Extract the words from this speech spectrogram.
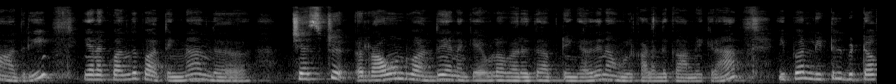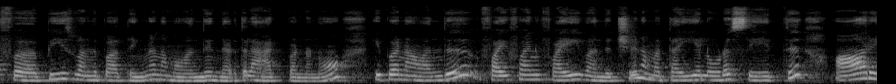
மாதிரி எனக்கு வந்து பார்த்திங்கன்னா அந்த செஸ்ட்டு ரவுண்ட் வந்து எனக்கு எவ்வளோ வருது அப்படிங்கிறத நான் உங்களுக்கு கலந்து காமிக்கிறேன். இப்போ லிட்டில் பிட் ஆஃப் பீஸ் வந்து பார்த்திங்கன்னா நம்ம வந்து இந்த இடத்துல ஆட் பண்ணணும். இப்போ நான் வந்து ஃபைவ் பாயிண்ட் ஃபைவ் வந்துச்சு. நம்ம தையலோட சேர்த்து ஆறு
